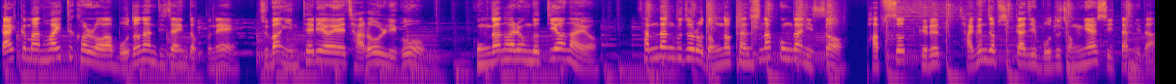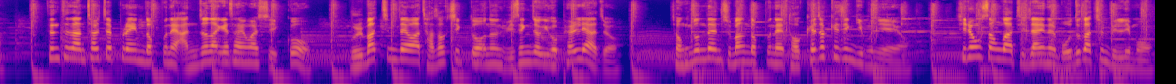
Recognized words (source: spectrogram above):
깔끔한 화이트 컬러와 모던한 디자인 덕분에 주방 인테리어에 잘 어울리고 공간 활용도 뛰어나요. 3단 구조로 넉넉한 수납 공간이 있어 밥솥, 그릇, 작은 접시까지 모두 정리할 수 있답니다. 튼튼한 철제 프레임 덕분에 안전하게 사용할 수 있고 물받침대와 자석식 도어는 위생적이고 편리하죠. 정돈된 주방 덕분에 더 쾌적해진 기분이에요. 실용성과 디자인을 모두 갖춘 빌리모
